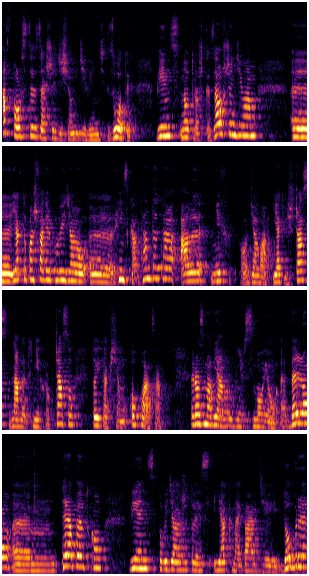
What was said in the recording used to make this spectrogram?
a w Polsce za 69 zł, więc no troszkę zaoszczędziłam. E, Jak to pan szwagier powiedział, e, chińska tandeta, ale niech podziała jakiś czas, nawet niech rok czasu, to i tak się opłaca. Rozmawiałam również z moją e, Bellą, terapeutką, więc powiedziała, że to jest jak najbardziej dobre.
